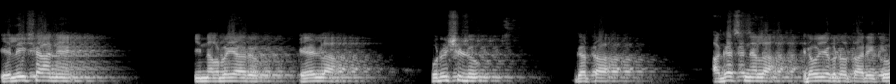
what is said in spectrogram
ఎలీషా అనే ఈ నలభై ఆరు ఏళ్ళ పురుషుడు గత ఆగస్టు నెల ఇరవై ఒకటో తారీఖు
